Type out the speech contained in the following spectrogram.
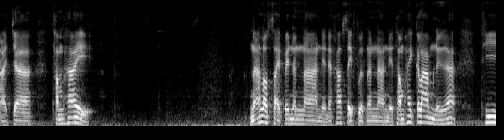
อาจจะทำให้นะเราใส่ไปนานๆเนี่ยนะครับใส่เฟือกนานๆเนี่ยทำให้กล้ามเนื้อที่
